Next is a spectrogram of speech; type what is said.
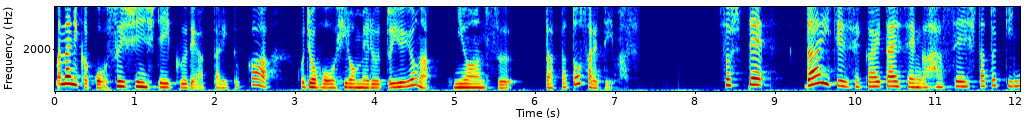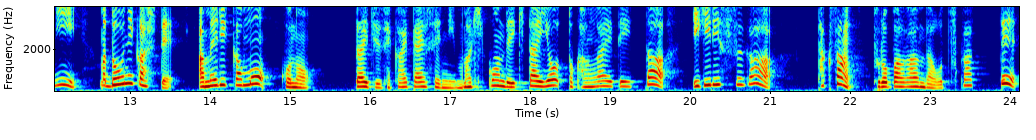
まあ、何かこう推進していくであったりとか、こう情報を広めるというようなニュアンスだったとされています。そして、第一次世界大戦が発生した時に、まあ、どうにかしてアメリカもこの第一次世界大戦に巻き込んでいきたいよと考えていたイギリスがたくさんプロパガンダを使って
